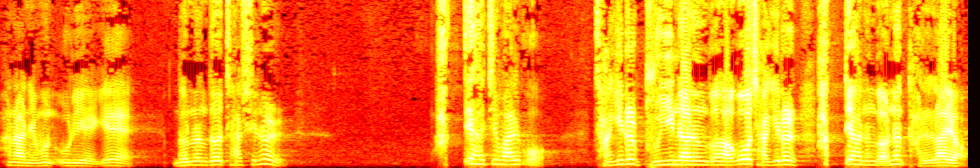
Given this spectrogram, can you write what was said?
하나님은 우리에게 너는 너 자신을 학대하지 말고 자기를 부인하는 거하고 자기를 학대하는 거는 달라요.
